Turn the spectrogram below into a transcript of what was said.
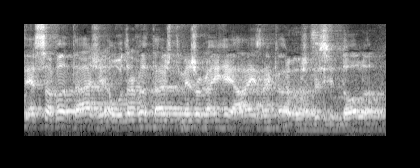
tem essa vantagem. Outra vantagem também é jogar em reais, né, cara? Hoje com esse dólar,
